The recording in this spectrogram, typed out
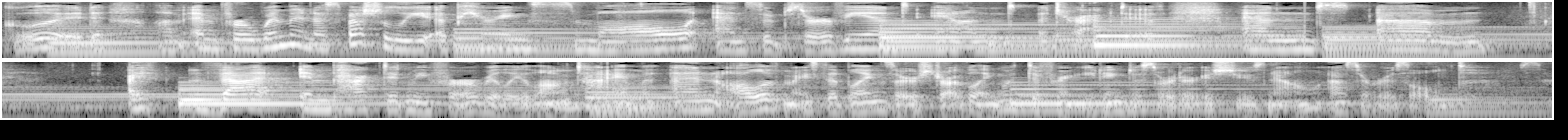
good. Um, and for women, especially, appearing small and subservient and attractive. And, um, I, that impacted me for a really long time, and all of my siblings are struggling with different eating disorder issues now as a result. So.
